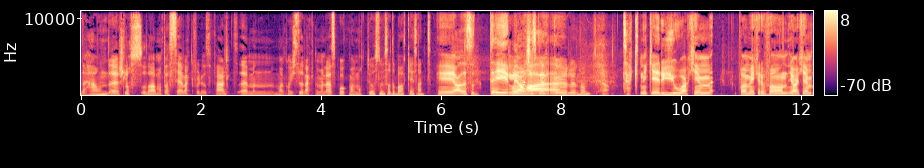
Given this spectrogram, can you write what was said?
The Hound eh, slåss, og da måtte jeg se vekk fordi det var så fælt. Eh, Men man kan ikke se vekk når man leser bok, man måtte jo snu seg tilbake, sant? Ja, det er så deilig å ha skrekk. Ja. tekniker Joakim på mikrofon. Joakim,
